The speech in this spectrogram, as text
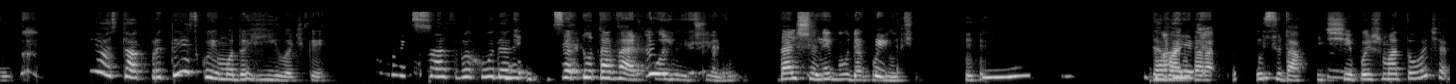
І ось так притискуємо до гілочки. У нас виходить Не- Це тут верх колючий. Далі не буде колючий. Давай, давай. Ось сюди. відщіпуй шматочок.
